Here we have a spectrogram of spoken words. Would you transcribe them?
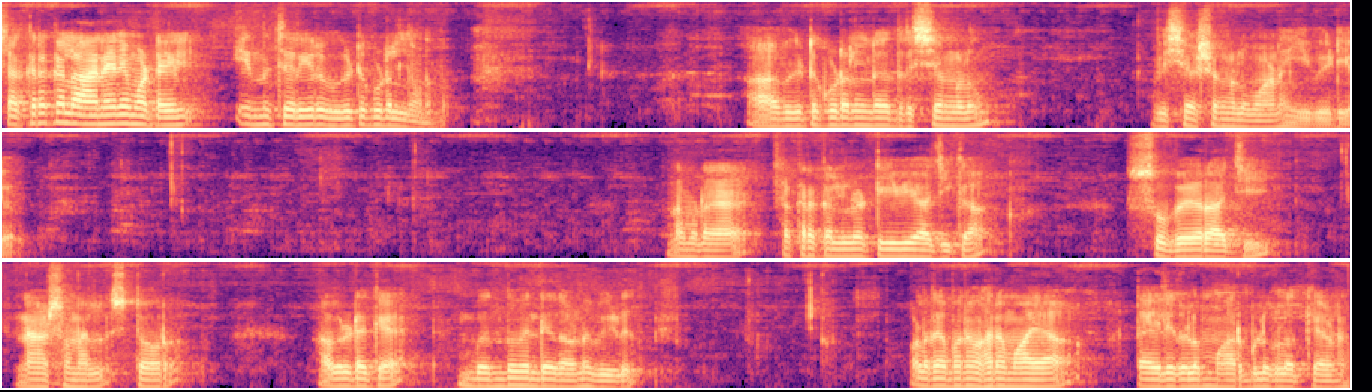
ശക്കരക്കൽ ആനേനി മട്ടയിൽ ഇന്ന് ചെറിയൊരു വീട്ടുകൂടൽ നടന്നു. ആ വീട്ടുകൂടലിന്റെ ദൃശ്യങ്ങളും വിശേഷങ്ങളുമാണ് ഈ വീഡിയോ. നമ്മുടെ ചക്രക്കല്ലിലെ ടി വി ആജിക്ക സുബൈർ ആജി നാഷണൽ സ്റ്റോർ അവരുടെയൊക്കെ ബന്ധുവിന്റേതാണ് വീട്. വളരെ മനോഹരമായ ടൈലുകളും മാർബിളുകളൊക്കെയാണ്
